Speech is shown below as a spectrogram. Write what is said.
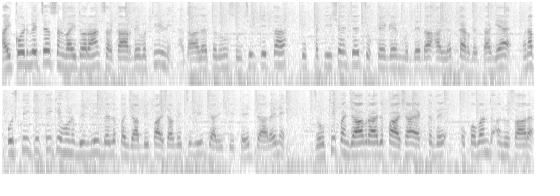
ਹਾਈ ਕੋਰਟ ਵਿੱਚ ਸੁਣਵਾਈ ਦੌਰਾਨ ਸਰਕਾਰ ਦੇ ਵਕੀਲ ਨੇ ਅਦਾਲਤ ਨੂੰ ਸੂਚਿਤ ਕੀਤਾ ਕਿ ਪਟੀਸ਼ਨ 'ਚ ਚੁੱਕੇ ਗਏ ਮੁੱਦੇ ਦਾ ਹੱਲ ਕਰ ਦਿੱਤਾ ਗਿਆ ਹੈ। ਉਹਨਾਂ ਪੁਸ਼ਟੀ ਕੀਤੀ ਕਿ ਹੁਣ ਬਿਜਲੀ ਬਿੱਲ ਪੰਜਾਬੀ ਭਾਸ਼ਾ ਵਿੱਚ ਵੀ ਜਾਰੀ ਕੀਤੇ ਜਾ ਰਹੇ ਨੇ, ਜੋ ਕਿ ਪੰਜਾਬ ਰਾਜ ਭਾਸ਼ਾ ਐਕਟ ਦੇ ਉਪਬੰਧ ਅਨੁਸਾਰ ਹੈ।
